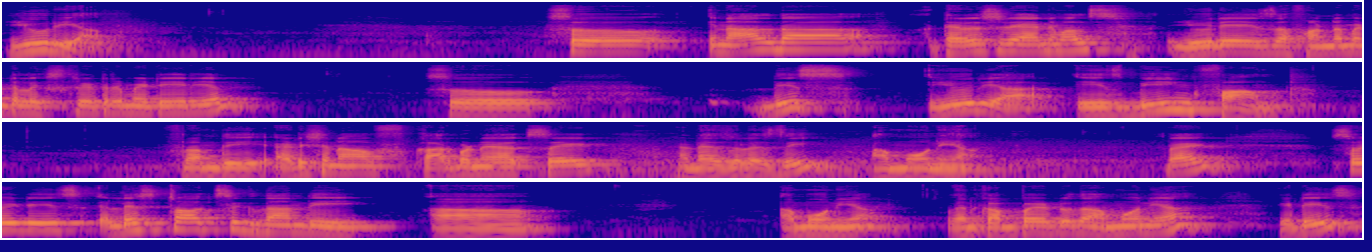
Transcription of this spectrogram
urea. So in all the terrestrial animals urea is the fundamental excretory material. So this urea is being formed from the addition of carbon dioxide and as well as the ammonia. Right? So it is less toxic than the uh, ammonia. When compared to the ammonia it is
